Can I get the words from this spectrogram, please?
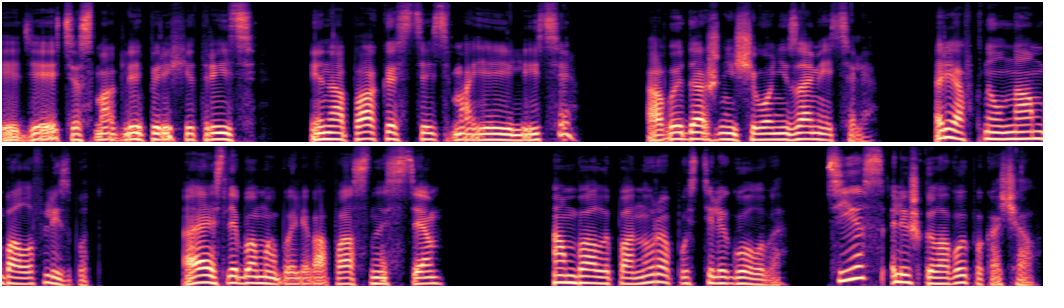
«И дети смогли перехитрить и напакостить моей элите? А вы даже ничего не заметили?» Рявкнул на амбалов Лизбот. «А если бы мы были в опасности?» Амбалы понуро опустили головы. Тьес лишь головой покачал.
